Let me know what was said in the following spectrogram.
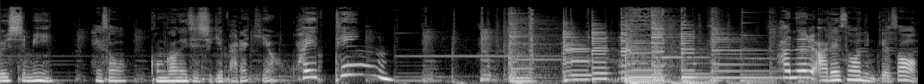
열심히 해서 건강해지시길 바랄게요. 화이팅! 하늘 아래서 님께서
